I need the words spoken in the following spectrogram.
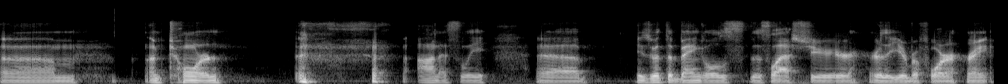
Um, I'm torn. Honestly, uh, he was with the Bengals this last year or the year before, right?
